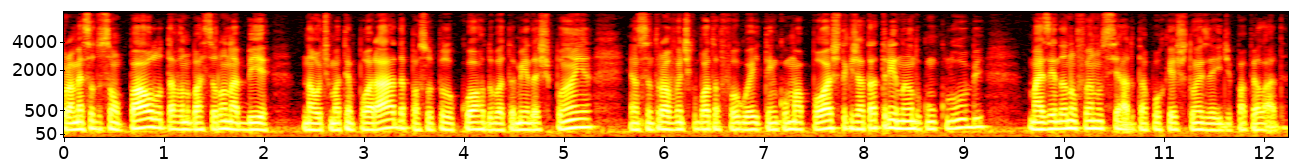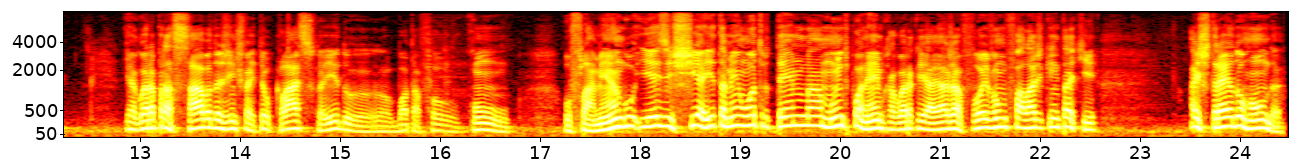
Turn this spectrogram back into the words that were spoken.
promessa do São Paulo, estava no Barcelona B na última temporada, passou pelo Córdoba também da Espanha. É um centroavante que o Botafogo aí tem como aposta, que já está treinando com o clube, mas ainda não foi anunciado, tá? Por questões aí de papelada. E agora para sábado a gente vai ter o clássico aí do Botafogo com o Flamengo e existia aí também um outro tema muito polêmico, agora que Yaya já foi, vamos falar de quem está aqui. A estreia do Honda.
